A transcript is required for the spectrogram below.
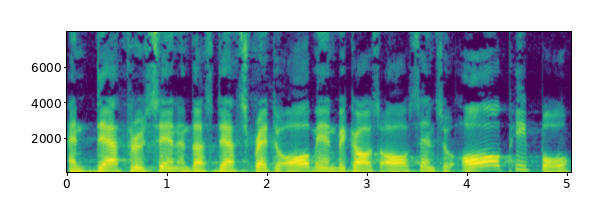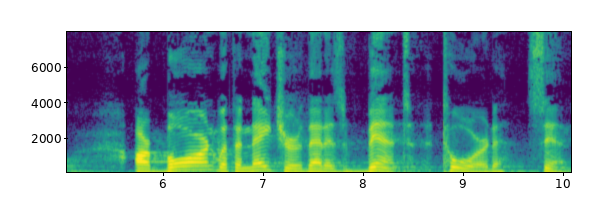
and death through sin, and thus death spread to all men because all sin. So all people are born with a nature that is bent toward sin.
